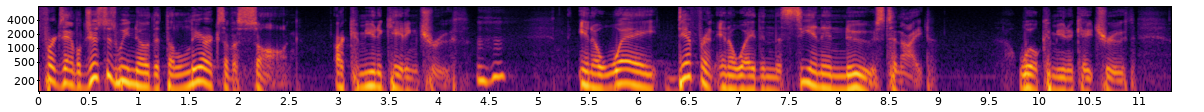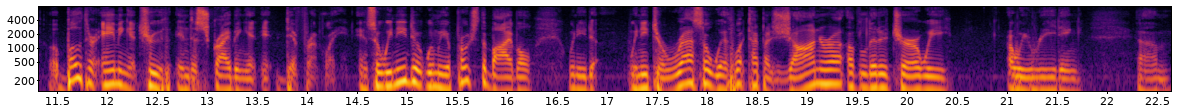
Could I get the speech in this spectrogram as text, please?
for example, just as we know that the lyrics of a song are communicating truth in a way different in a way than the CNN news tonight will communicate truth. Both are aiming at truth and describing it it differently. And so we need to, when we approach the Bible, we need to we need to wrestle with what type of genre of literature are we are we mm-hmm. reading. Um,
